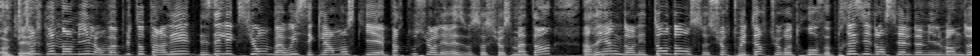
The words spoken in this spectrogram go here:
Ok. Je te le donne en mille. On va plutôt parler des élections. Bah oui, c'est clairement ce qui est partout sur les réseaux sociaux ce matin. Rien que dans les tendances sur Twitter, tu retrouves présidentielle 2022.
